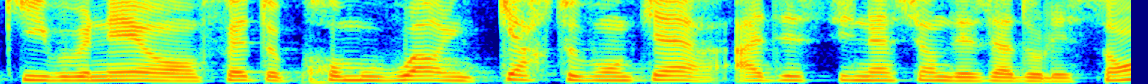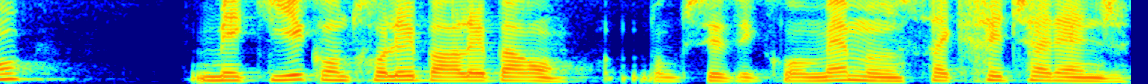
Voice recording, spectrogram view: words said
qui venait en fait promouvoir une carte bancaire à destination des adolescents mais qui est contrôlée par les parents. Donc c'était quand même un sacré challenge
